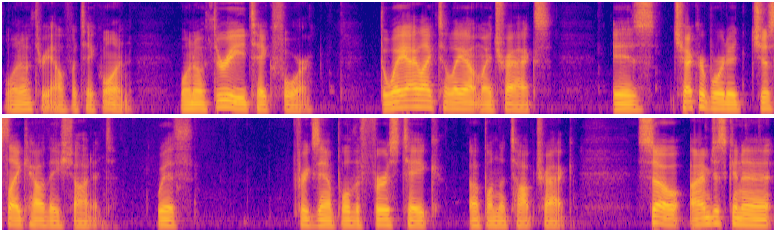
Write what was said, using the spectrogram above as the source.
103 alpha take 1. 103 take 4. The way I like to lay out my tracks is checkerboarded just like how they shot it, with, for example, the first take up on the top track. So I'm just going to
